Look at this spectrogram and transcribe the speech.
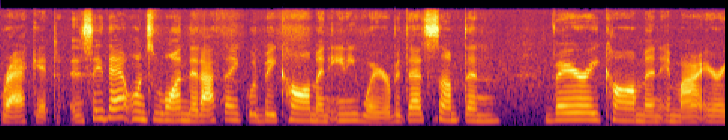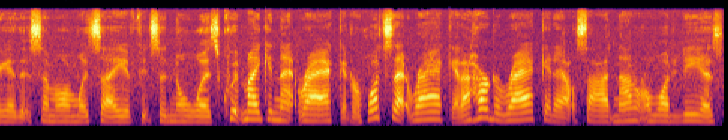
Racket. And see, that one's one that I think would be common anywhere, but that's something very common in my area that someone would say if it's a noise, quit making that racket, or what's that racket? I heard a racket outside and I don't know what it is.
